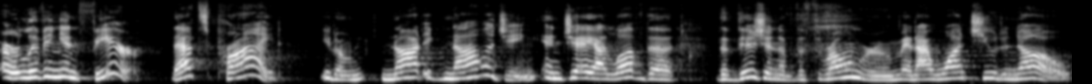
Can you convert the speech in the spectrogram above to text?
are living in fear. That's pride. You know, not acknowledging. And Jay, I love the the vision of the throne room, and I want you to know,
